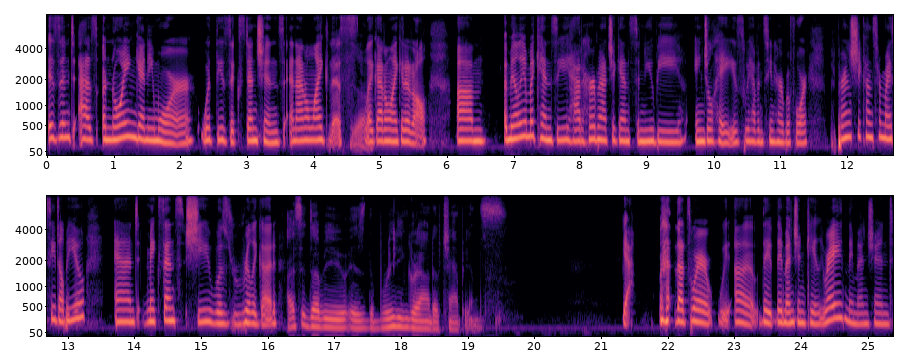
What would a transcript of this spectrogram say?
isn't as annoying anymore with these extensions, and I don't like this. Yeah. Like I don't like it at all. Um, Emilia McKenzie had her match against a newbie, Angel Hayes. We haven't seen her before, but apparently she comes from ICW, and makes sense. She was really good. ICW is the breeding ground of champions. Yeah, that's where we uh they they mentioned Kay Lee Ray, they mentioned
